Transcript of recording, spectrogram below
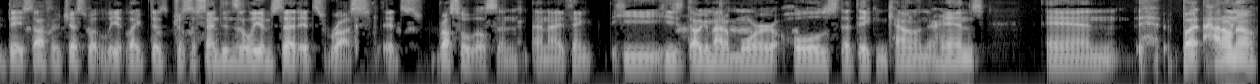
based off of just what like there's just a sentence that Liam said. It's Russ. It's Russell Wilson, and I think he he's dug him out of more holes that they can count on their hands. And but I don't know.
